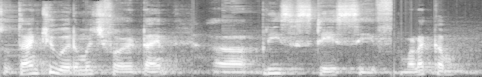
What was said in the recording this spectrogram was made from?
so thank you very much for your time please stay safe வணக்கம்.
